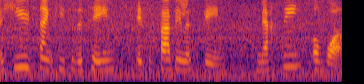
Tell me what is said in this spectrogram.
A huge thank you to the team. It's a fabulous scheme. Merci, au revoir.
